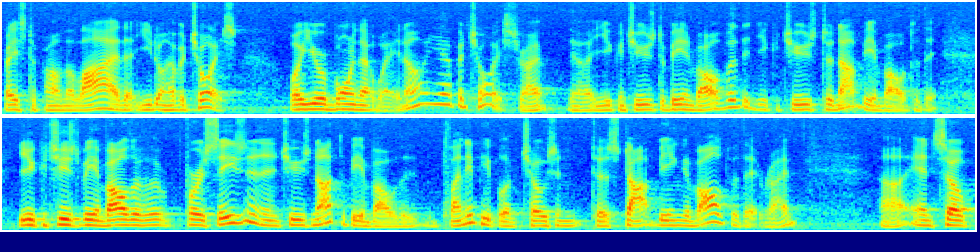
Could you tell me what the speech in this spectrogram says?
based upon the lie that you don't have a choice. Well, you were born that way. No, you have a choice, right? Uh, you can choose to be involved with it. You can choose to not be involved with it. You can choose to be involved with it for a season and choose not to be involved with it. Plenty of people have chosen to stop being involved with it, right? Uh, and so,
